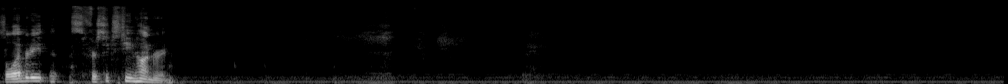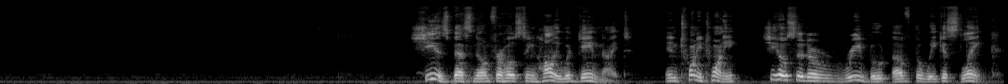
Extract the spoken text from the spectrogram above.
Celebrity for 1600 She is best known for hosting Hollywood Game Night. In 2020, she hosted a reboot of The Weakest Link.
